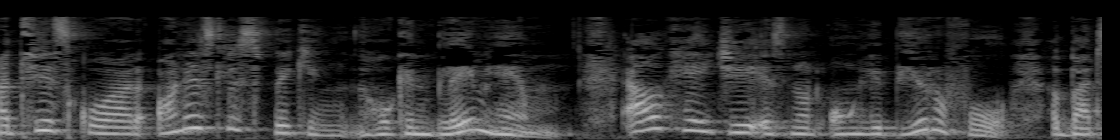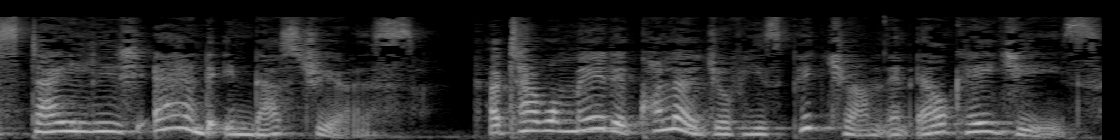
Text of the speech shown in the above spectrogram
A uh, T Squad, honestly speaking, who can blame him? LKG is not only beautiful, but stylish and industrious. Atabo made a collage of his picture and LKG's.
